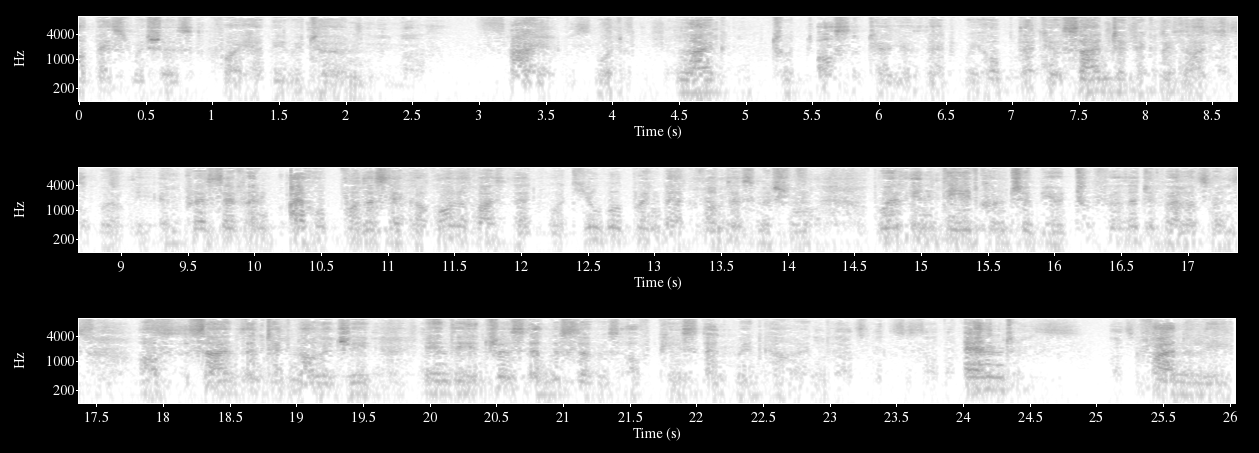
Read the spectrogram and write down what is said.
our best wishes for a happy return. I would like to also tell you that we hope that your scientific results impressive, and I hope for the sake of all of us that what you will bring back from this mission will indeed contribute to further development of science and technology in the interest and the service of peace and mankind. And finally,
